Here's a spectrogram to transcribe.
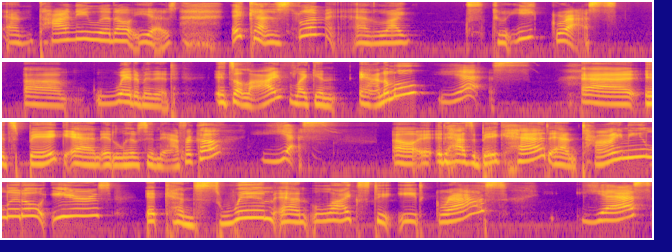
and tiny little ears. It can swim and likes to eat grass. Um, wait a minute. It's alive, like an animal. Yes. Uh, it's big and it lives in Africa. Yes. Uh, it- it has a big head and tiny little ears. It can swim and likes to eat grass. Yes,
